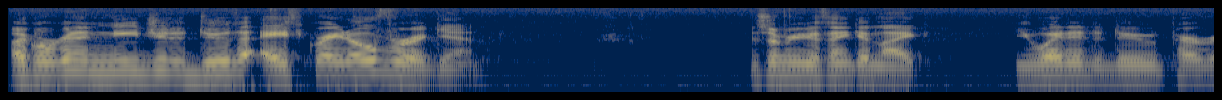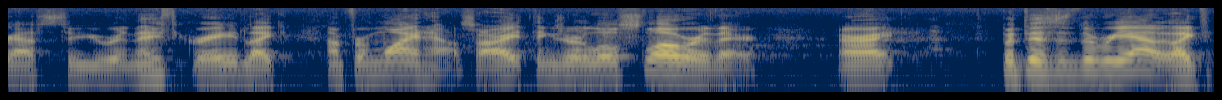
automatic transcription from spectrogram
Like, we're going to need you to do the eighth grade over again. And some of you are thinking, like, you waited to do paragraphs till you were in eighth grade? Like, I'm from White House, all right? Things are a little slower there, all right? But this is the reality. Like,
